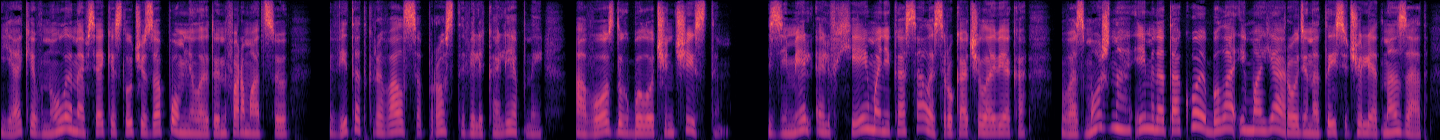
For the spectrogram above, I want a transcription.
Я кивнула и на всякий случай запомнила эту информацию. Вид открывался просто великолепный, а воздух был очень чистым. Земель Эльфхейма не касалась рука человека. Возможно, именно такой была и моя родина тысячу лет назад —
